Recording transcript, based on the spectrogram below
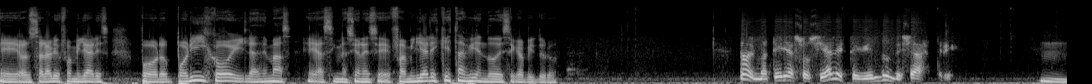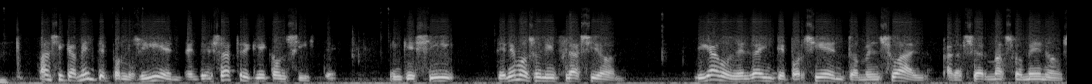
o los salarios familiares por, por hijo y las demás asignaciones familiares. ¿Qué estás viendo de ese capítulo? No, en materia social estoy viendo un desastre. Mm. Básicamente por lo siguiente, el desastre que consiste en que si tenemos una inflación, digamos del 20% mensual, para ser más o menos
